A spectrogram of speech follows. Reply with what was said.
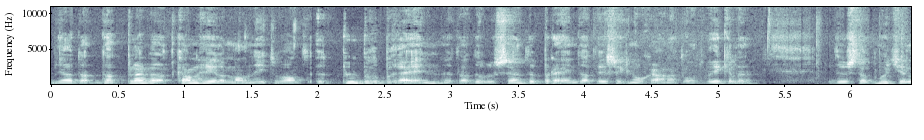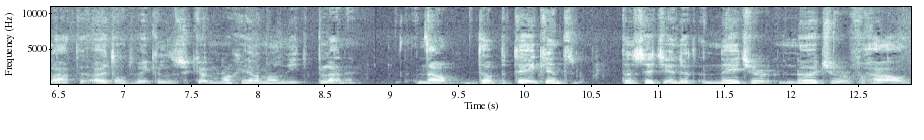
ja, dat, dat plannen dat kan helemaal niet, want het puberbrein, het adolescentenbrein, dat is zich nog aan het ontwikkelen. Dus dat moet je laten uitontwikkelen. Ze kunnen nog helemaal niet plannen. Nou, dat betekent, dan zit je in het nature-nurture verhaal.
